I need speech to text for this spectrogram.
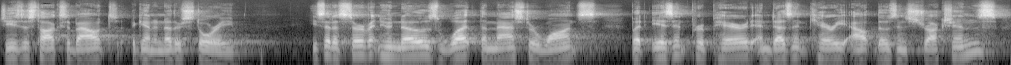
Jesus talks about, again, another story. He said, A servant who knows what the master wants, but isn't prepared and doesn't carry out those instructions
